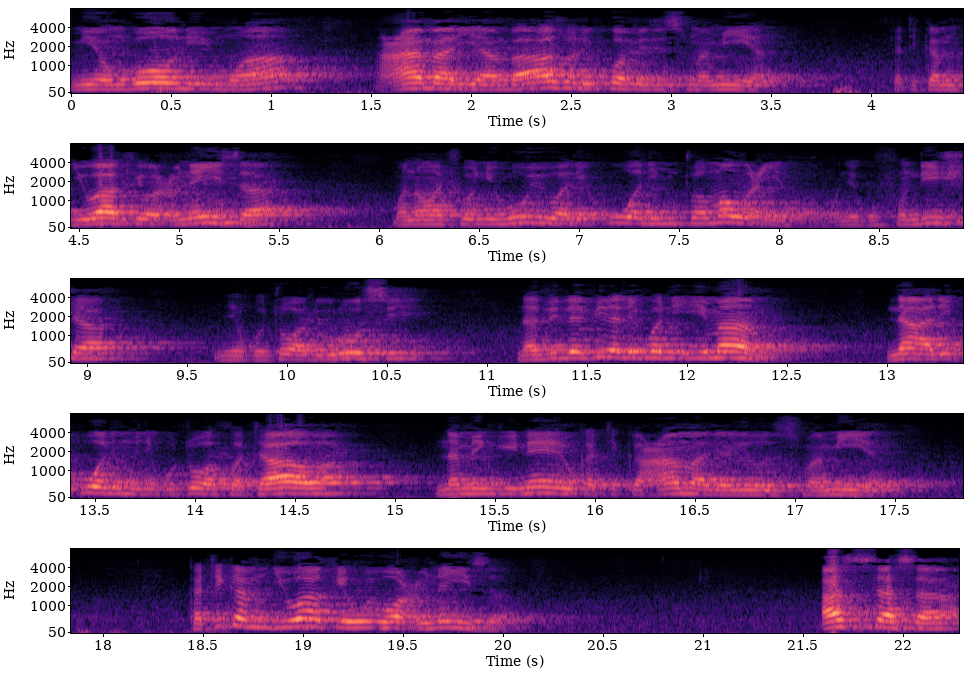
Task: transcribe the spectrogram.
miongoni mwa amali ambazo alikuwa amezisimamia. Katika mji wake wa Unaiza mwanawachuoni huyu alikuwa ni mtu wa mauidha mwenye kufundisha mwenye kutoa durusi na vile vile alikuwa ni imam na alikuwa ni mwenye kutoa fatawa na mengineyo katika amali aliyozisimamia. Katika mji wake huyu wa Unaiza asasa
